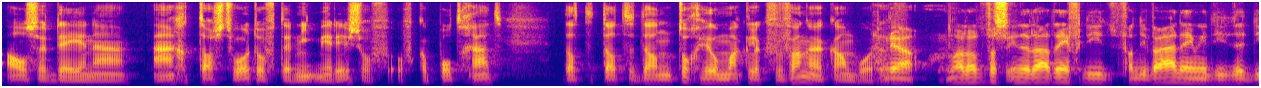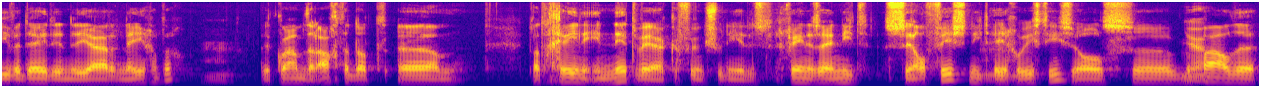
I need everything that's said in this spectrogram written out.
als er DNA aangetast wordt of er niet meer is of, of kapot gaat, dat dat dan toch heel makkelijk vervangen kan worden. Ja, nou dat was inderdaad een van die, van die waarnemingen die, die we deden in de jaren negentig. We kwamen erachter dat, ehm, dat genen in netwerken functioneren. Dus genen zijn niet selfish, niet egoïstisch, zoals eh, bepaalde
